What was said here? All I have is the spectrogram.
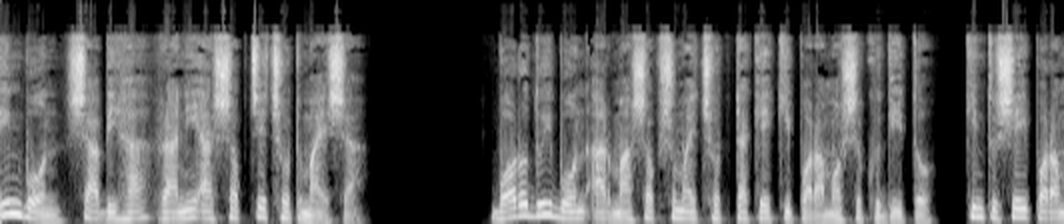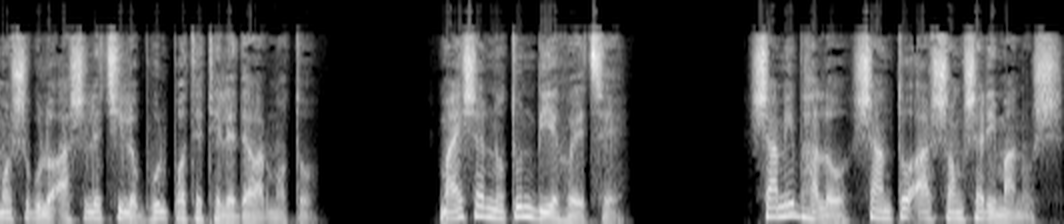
তিন বোন, সাবিহা, রানী আর সবচেয়ে ছোট মায়েশা। বড় দুই বোন আর মা সবসময় ছোটটাকে কি পরামর্শ দিত, কিন্তু সেই পরামর্শগুলো আসলে ছিল ভুল পথে ঠেলে দেওয়ার মতো। মায়েশার নতুন বিয়ে হয়েছে। স্বামী ভালো, শান্ত আর সংসারী মানুষ।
